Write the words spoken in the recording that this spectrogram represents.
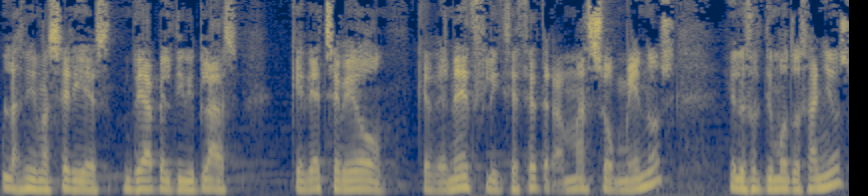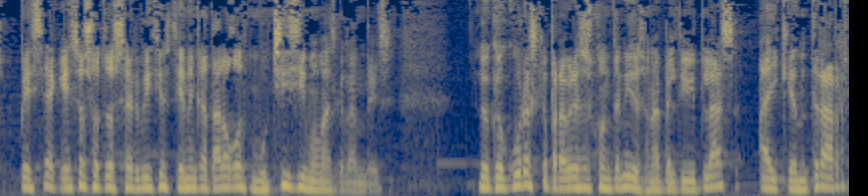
las mismas series de Apple TV Plus que de HBO, que de Netflix, etcétera, más o menos en los últimos dos años, pese a que esos otros servicios tienen catálogos muchísimo más grandes. Lo que ocurre es que para ver esos contenidos en Apple TV Plus hay que entrar,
